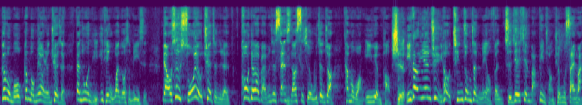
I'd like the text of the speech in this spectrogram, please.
根本不根本没有人确诊。但是问题，一天五万多什么意思？表示所有确诊的人扣掉了百分之三十到四十的无症状，他们往医院跑。是，一到医院去以后，轻重症没有分，直接先把病床全部塞满。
